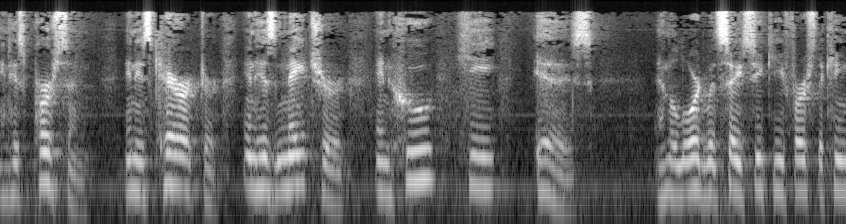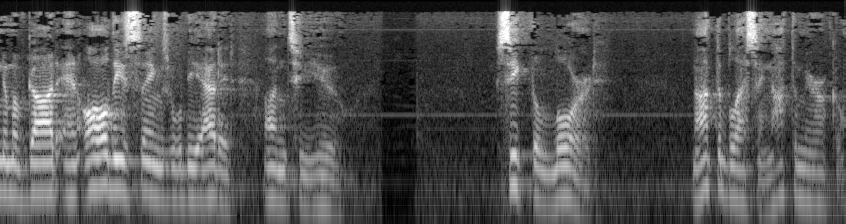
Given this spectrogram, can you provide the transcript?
in His person, in His character, in His nature, in who He is. And the Lord would say, seek ye first the kingdom of God and all these things will be added unto you. Seek the Lord, not the blessing, not the miracle.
